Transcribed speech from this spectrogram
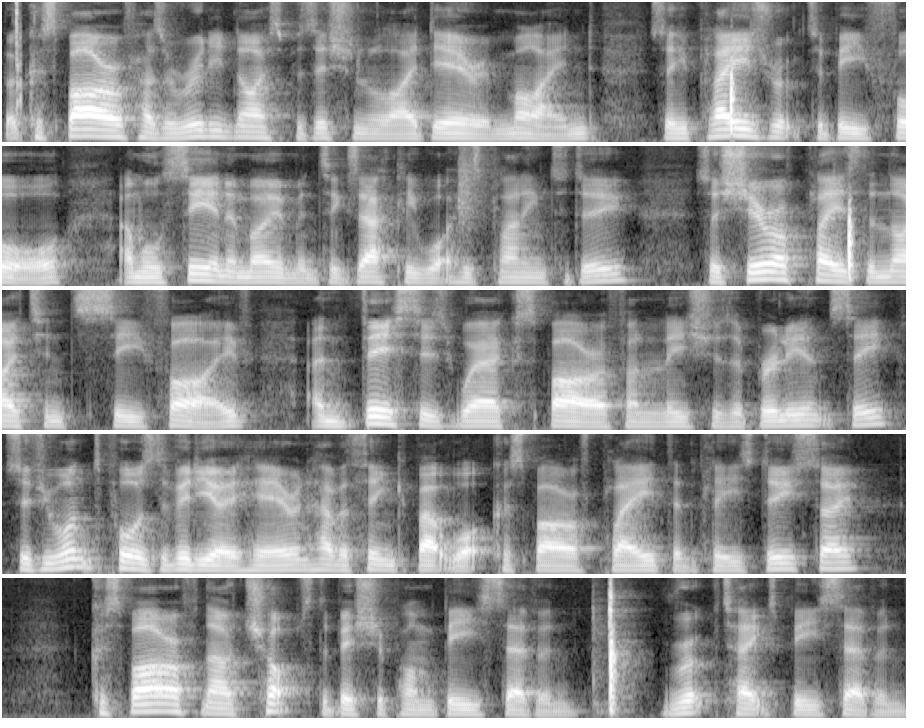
but Kasparov has a really nice positional idea in mind, so he plays rook to b4, and we'll see in a moment exactly what he's planning to do. So Shirov plays the knight into c5, and this is where Kasparov unleashes a brilliancy. So if you want to pause the video here and have a think about what Kasparov played, then please do so. Kasparov now chops the bishop on b7 rook takes b7.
